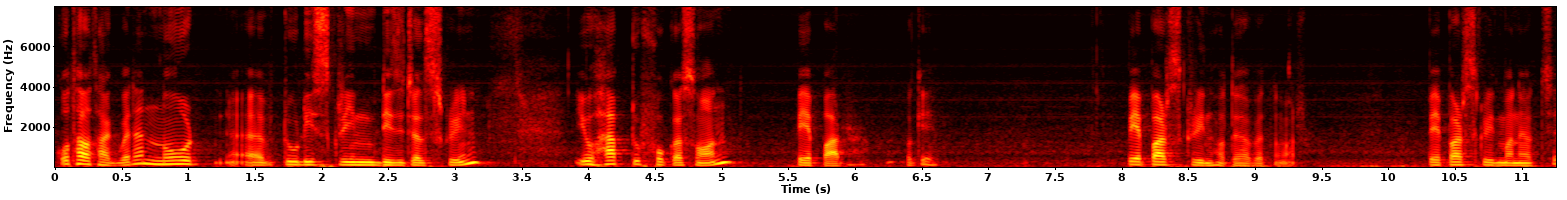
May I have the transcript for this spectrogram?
কোথাও থাকবে না। No to the screen digital screen you have to focus on paper okay paper screen হতে হবে তোমার। পেপার স্ক্রিন মানে হচ্ছে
